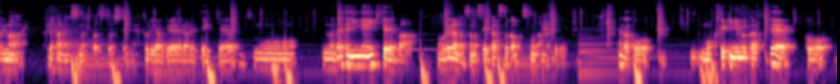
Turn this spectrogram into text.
うん、まあ、レファレンスの一つとしてね、取り上げられていて、その、まあ、大体人間生きてれば、まあ、俺らのその生活とかもそうなんだけど、なんかこう、目的に向かって、こう、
